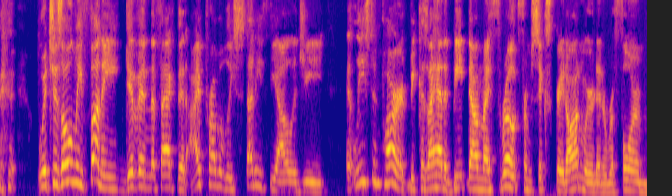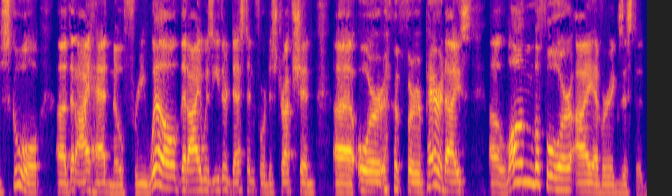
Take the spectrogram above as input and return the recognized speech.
which is only funny given the fact that I probably studied theology at least in part because I had it beat down my throat from sixth grade onward at a reformed school uh, that I had no free will, that I was either destined for destruction uh, or for paradise uh, long before I ever existed.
